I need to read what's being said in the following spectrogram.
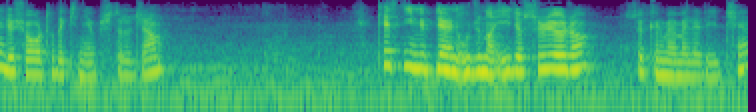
Önce şu ortadakini yapıştıracağım. Kestiğim iplerin ucuna iyice sürüyorum. Sökülmemeleri için.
